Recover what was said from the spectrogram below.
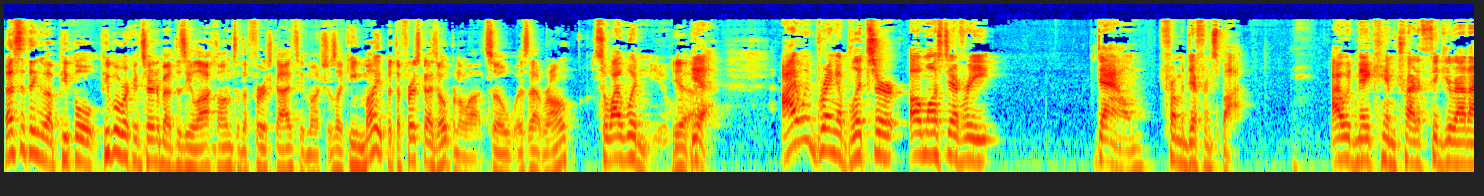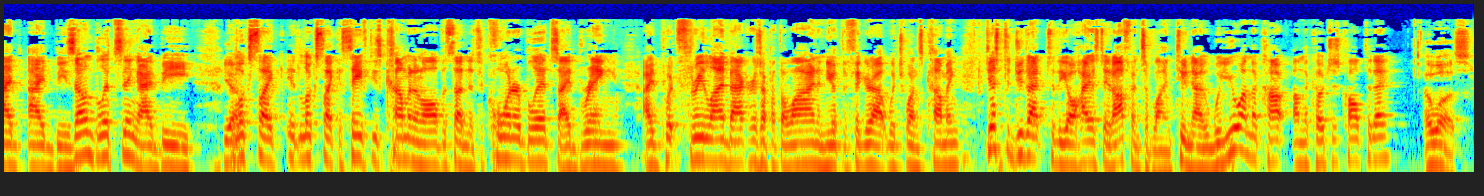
that's the thing about people. People were concerned about does he lock on to the first guy too much? It's like he might, but the first guy's open a lot. So is that wrong? So why wouldn't you? Yeah. Yeah. I would bring a blitzer almost every down from a different spot. I would make him try to figure out I'd, I'd be zone blitzing. I'd be, Yeah. looks like, it looks like a safety's coming and all of a sudden it's a corner blitz. I'd bring, I'd put three linebackers up at the line and you have to figure out which one's coming just to do that to the Ohio State offensive line too. Now, were you on the, co- on the coach's call today? I was.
